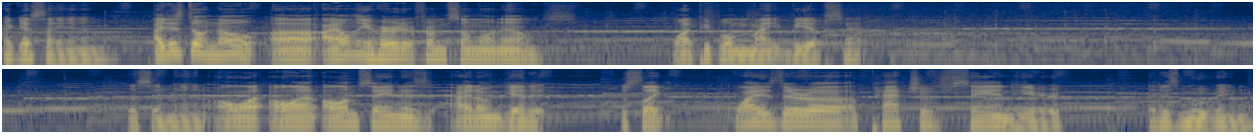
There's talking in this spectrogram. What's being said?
I guess I am. I just don't know. Uh, I only heard it from someone else. Why people might be upset. Listen, man. All I, all I, all I'm saying is I don't get it. Just like, why is there a, a patch of sand here that is moving?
